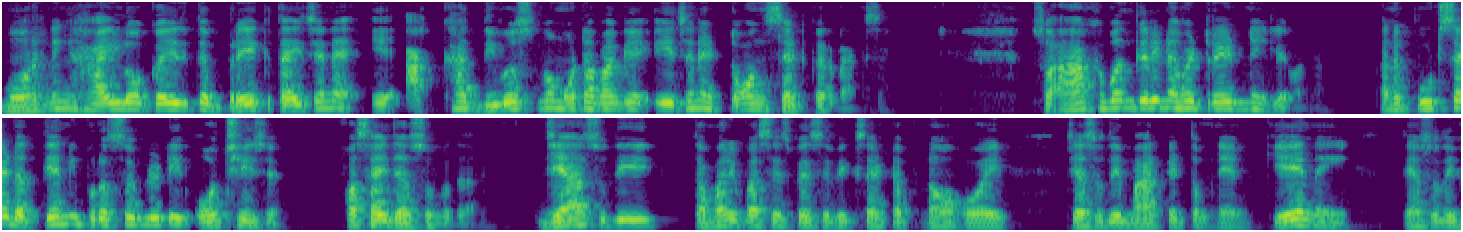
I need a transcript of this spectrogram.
મોર્નિંગ હાઈ લો કઈ રીતે બ્રેક થાય છે ને? એ આખા દિવસનો મોટા ભાગે એ છે ને ટોન સેટ કરી નાખશે. સો આંખ બંધ કરીને હવે ટ્રેડ નહીં લેવાના. અને પુટ સાઈડ અત્યારની પોસિબિલિટી ઓછી છે. ફસાઈ જશો વધારે. જ્યાં સુધી તમારી પાસે સ્પેસિફિક સેટઅપ ન હોય જ્યાં સુધી માર્કેટ તમને એમ કે નહીં, ત્યાં સુધી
